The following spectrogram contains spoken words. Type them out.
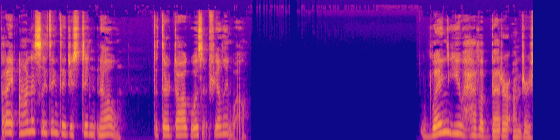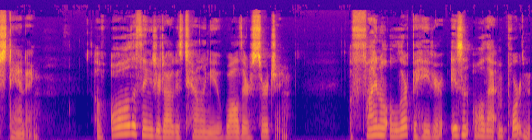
But I honestly think they just didn't know that their dog wasn't feeling well. When you have a better understanding of all the things your dog is telling you while they're searching, a final alert behavior isn't all that important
